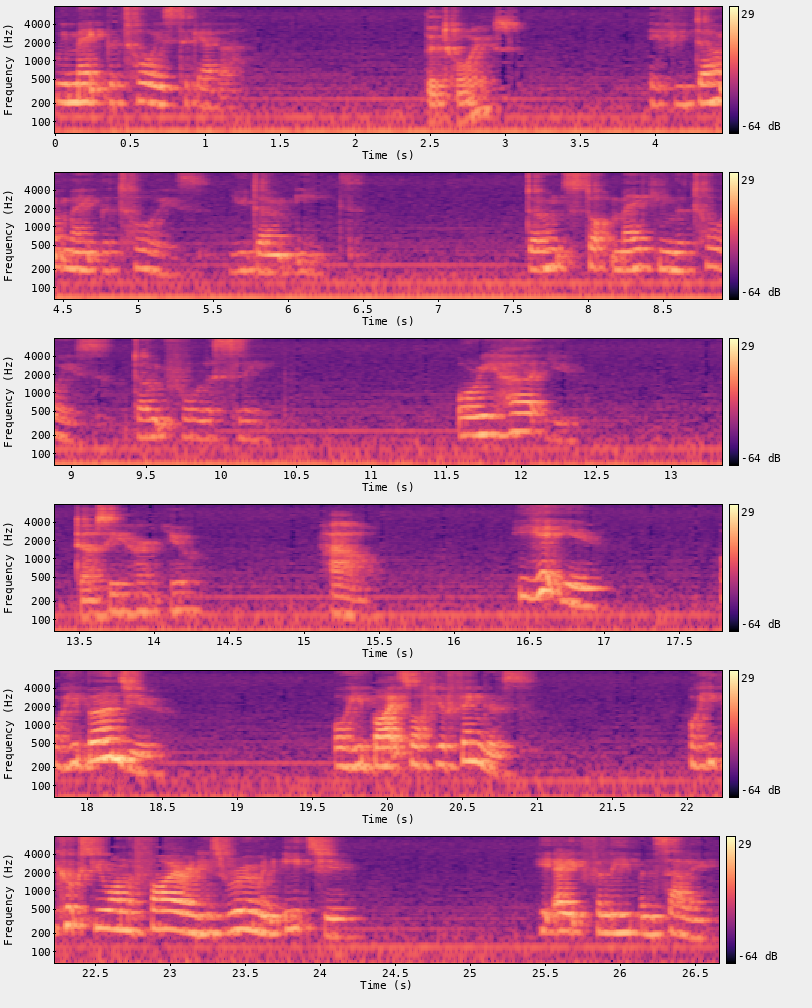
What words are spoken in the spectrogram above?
We make the toys together. The toys? If you don't make the toys, you don't eat. Don't stop making the toys. Don't fall asleep. Or he hurt you. Does he hurt you? How? He hit you. Or he burns you. Or he bites off your fingers. Or he cooks you on the fire in his room and eats you. He ate Philippe and Sally.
